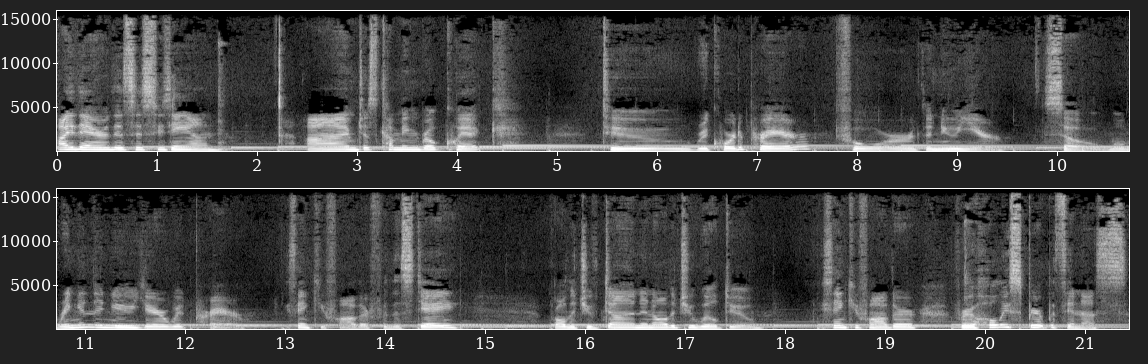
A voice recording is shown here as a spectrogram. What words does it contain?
Hi there, this is Suzanne. I'm just coming real quick to record a prayer for the new year. So we'll ring in the new year with prayer. Thank you, Father, for this day, for all that you've done and all that you will do. Thank you, Father, for your Holy Spirit within us.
